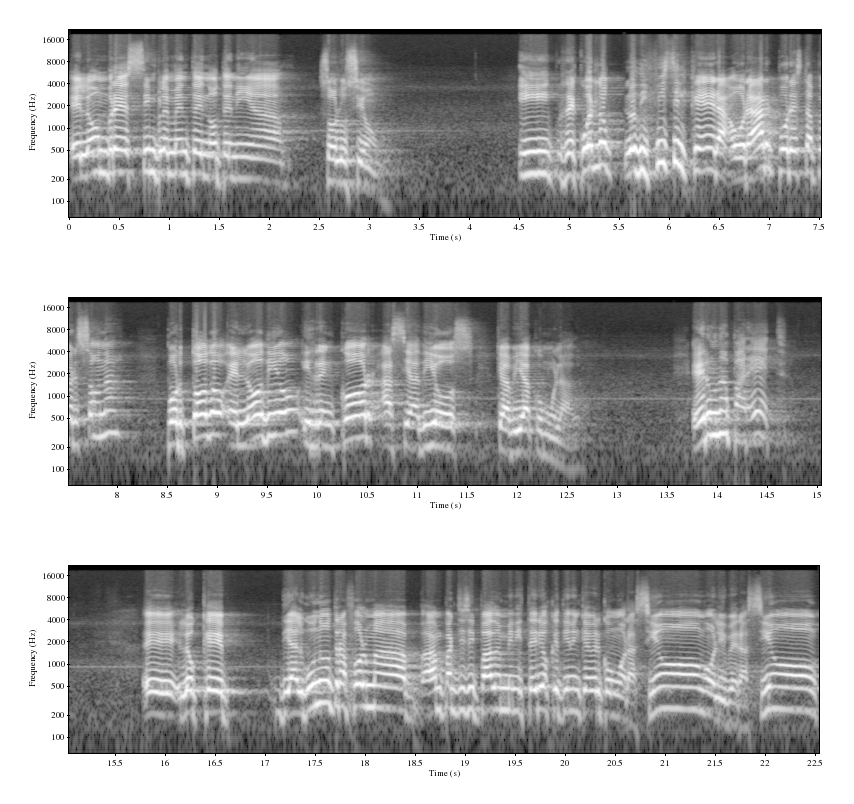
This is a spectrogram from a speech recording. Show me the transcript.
el hombre simplemente no tenía solución. Y recuerdo lo difícil que era orar por esta persona, por todo el odio y rencor hacia Dios que había acumulado. Era una pared. Eh, lo que de alguna u otra forma han participado en ministerios que tienen que ver con oración o liberación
